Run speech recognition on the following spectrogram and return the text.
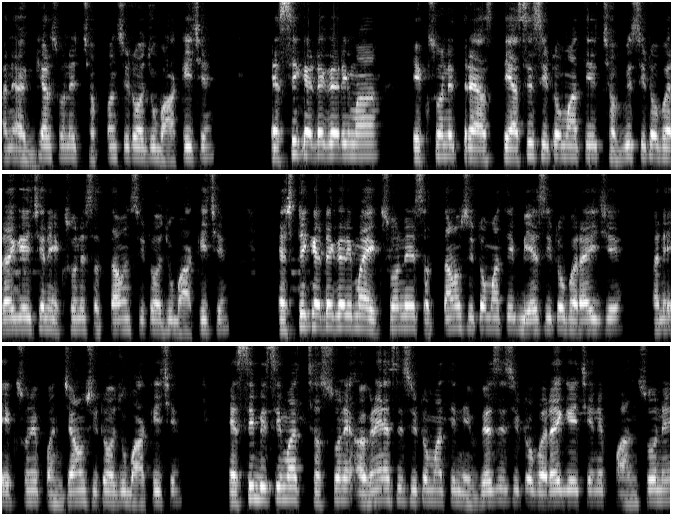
અને અગિયારસો ને છપ્પન સીટો હજુ બાકી છે. એસસી કેટેગરીમાં એકસો ને ત્યાસી સીટોમાંથી છવ્વીસ સીટો ભરાઈ ગઈ છે અને એકસો ને સત્તાવન સીટો હજુ બાકી છે. એસટી કેટેગરીમાં એકસો ને સત્તાણું સીટોમાંથી બે સીટો ભરાઈ છે અને એકસો ને પંચાણું સીટો હજુ બાકી છે. એસસીબીસીમાં છસો ને ઓગણ્યાસી સીટોમાંથી નેવ્યાસી સીટો ભરાઈ ગઈ છે અને પાંચસો ને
